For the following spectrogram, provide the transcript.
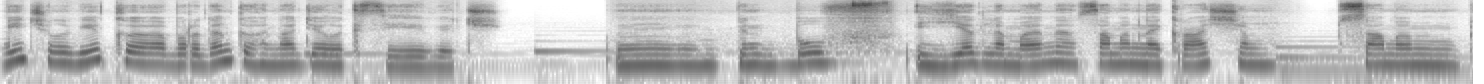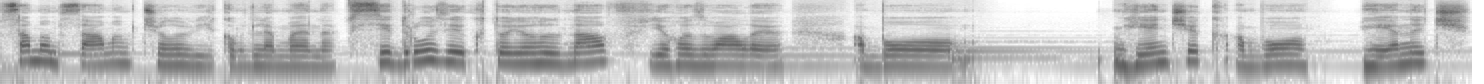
Мій чоловік е, Бороденко Геннадій Олексійович. Він був і є для мене самим найкращим, самим самим самим чоловіком для мене. Всі друзі, хто його знав, його звали або Генчик, або Генич.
